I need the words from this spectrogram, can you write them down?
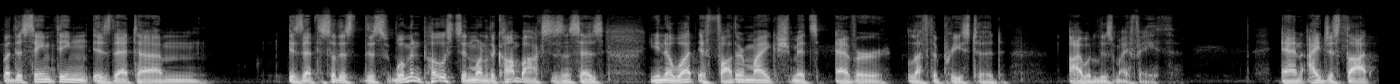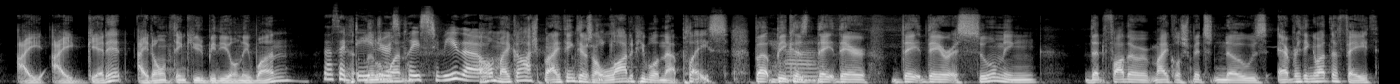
but the same thing is that. Um, is that so this this woman posts in one of the com boxes and says, "You know what? If Father Mike Schmitz ever left the priesthood, I would lose my faith." And I just thought, I I get it. I don't think you'd be the only one. That's a dangerous place to be, though. Oh my gosh! But I think there's a lot of people in that place. But yeah. because they they're they they're assuming that Father Michael Schmitz knows everything about the faith,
